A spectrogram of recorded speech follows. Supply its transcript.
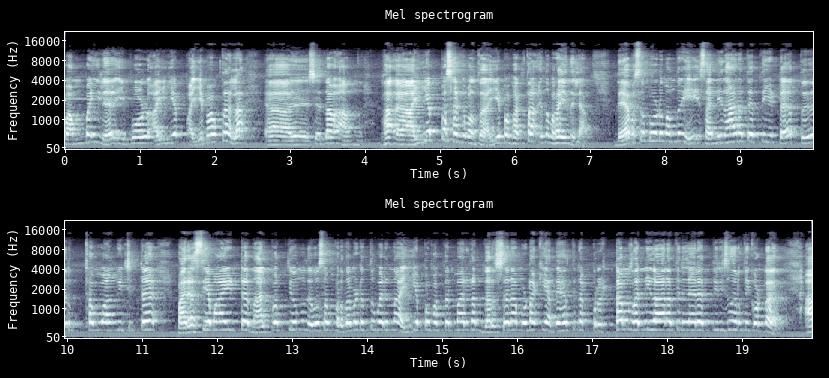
പമ്പയിൽ ഇപ്പോൾ അയ്യപ്പ അയ്യപ്പ ഭക്തല്ല എന്താ അയ്യപ്പ സംഗമത്ത് അയ്യപ്പ ഭക്ത എന്ന് പറയുന്നില്ല. ദേവസ്വം ബോർഡ് മന്ത്രി സന്നിധാനത്തെത്തിയിട്ട് തീർത്ഥം വാങ്ങിച്ചിട്ട് പരസ്യമായിട്ട് നാൽപ്പത്തിയൊന്ന് ദിവസം വ്രതമെടുത്തു വരുന്ന അയ്യപ്പ ഭക്തന്മാരുടെ ദർശനം മുടക്കി അദ്ദേഹത്തിന്റെ പൃഷ്ഠം സന്നിധാനത്തിന് നേരെ തിരിച്ചു നിർത്തിക്കൊണ്ട് ആ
